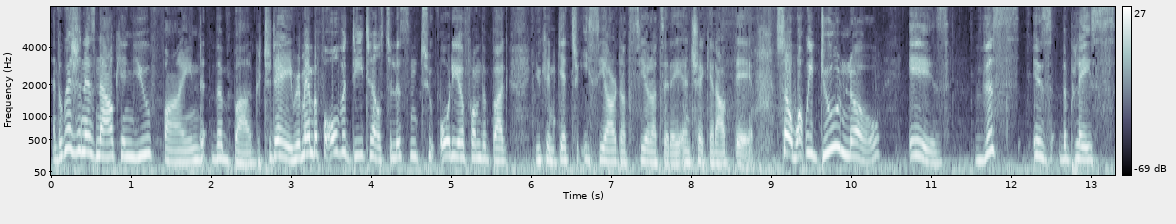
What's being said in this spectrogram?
And the question is now, can you find the bug today? Remember, for all the details to listen to audio from the bug, you can get to ecr.co.za today and check it out there. So, what we do know is this is the place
